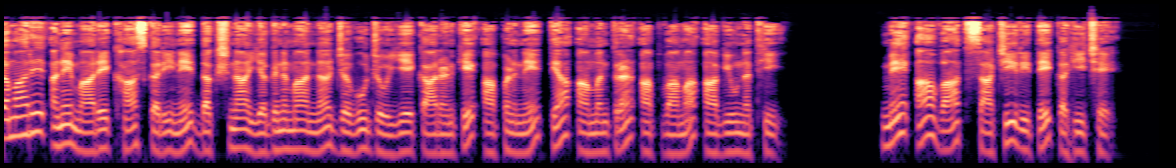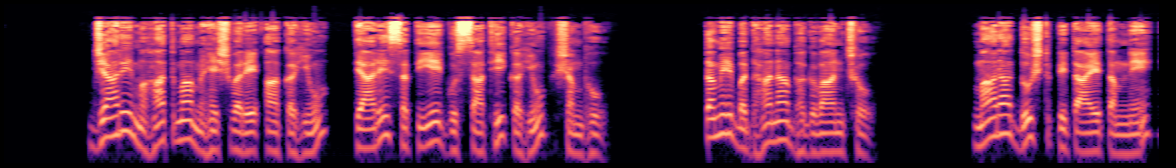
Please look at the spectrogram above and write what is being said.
તમારે અને મારે ખાસ કરીને દક્ષના યજ્ઞમાં ન જવું જોઈએ કારણ કે આપણને ત્યાં આમંત્રણ આપવામાં આવ્યું નથી. મેં આ વાત સાચી રીતે કહી છે. જ્યારે મહાત્મા મહેશ્વરે આ કહ્યું, ત્યારે સતીએ ગુસ્સાથી કહ્યું, શંભુ, તમે બધાના ભગવાન છો. મારા દુષ્ટ પિતાએ તમને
